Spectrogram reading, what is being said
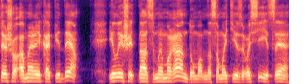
те, що Америка піде і лишить нас з меморандумом на самоті з Росії, це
